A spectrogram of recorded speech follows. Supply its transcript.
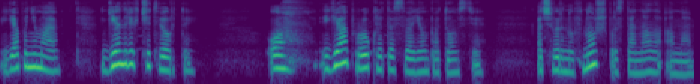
я понимаю. Генрих IV. О, я проклята в своем потомстве. Отшвырнув нож, простонала она.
